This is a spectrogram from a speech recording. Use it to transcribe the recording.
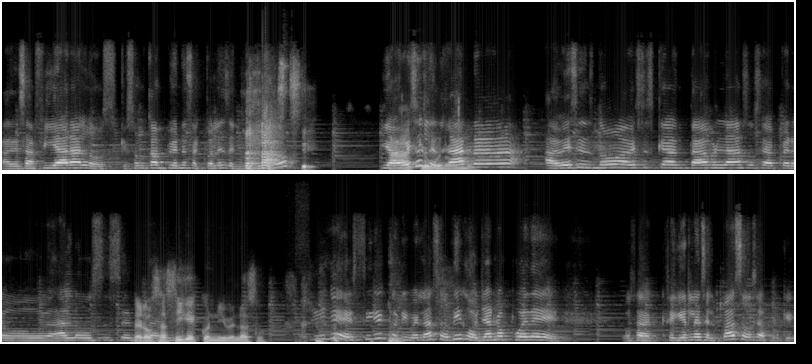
a desafiar a los que son campeones actuales del mundo. Sí. Y a Ah, veces les onda. gana, a veces no, a veces quedan tablas, o sea, pero a los 60. Pero, o sea, sigue con nivelazo. Sigue, sigue con nivelazo. Digo, ya no puede, o sea, seguirles el paso, o sea, porque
